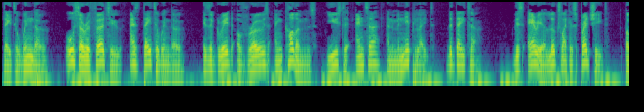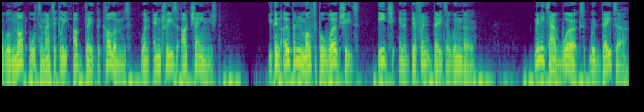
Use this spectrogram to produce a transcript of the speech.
Data Window, also referred to as Data Window, is a grid of rows and columns used to enter and manipulate the data. This area looks like a spreadsheet, but will not automatically update the columns when entries are changed. You can open multiple worksheets each in a different data window. Minitab works with data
